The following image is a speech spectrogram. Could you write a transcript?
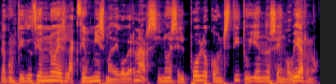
La constitución no es la acción misma de gobernar, sino es el pueblo constituyéndose en gobierno.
